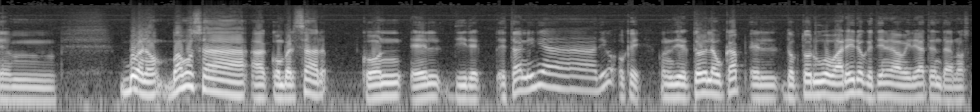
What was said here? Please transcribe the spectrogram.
Em, bueno, vamos a, conversar con el director. ¿Está en línea, Diego? Ok, con el director de la UCAP, el doctor Hugo Vareiro, que tiene la habilidad de atendernos.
